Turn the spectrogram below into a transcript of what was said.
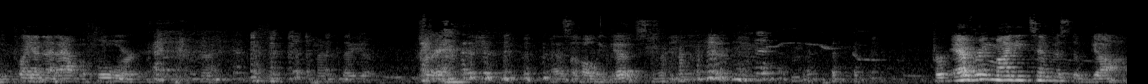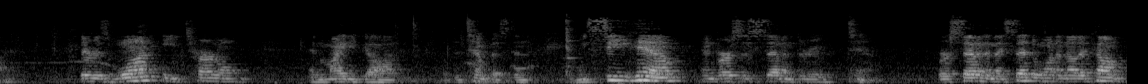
We planned that out before. That's the Holy Ghost. For every mighty tempest of God, there is one eternal and mighty God of the tempest. And we see him in verses 7 through 10. Verse 7 And they said to one another, Come,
